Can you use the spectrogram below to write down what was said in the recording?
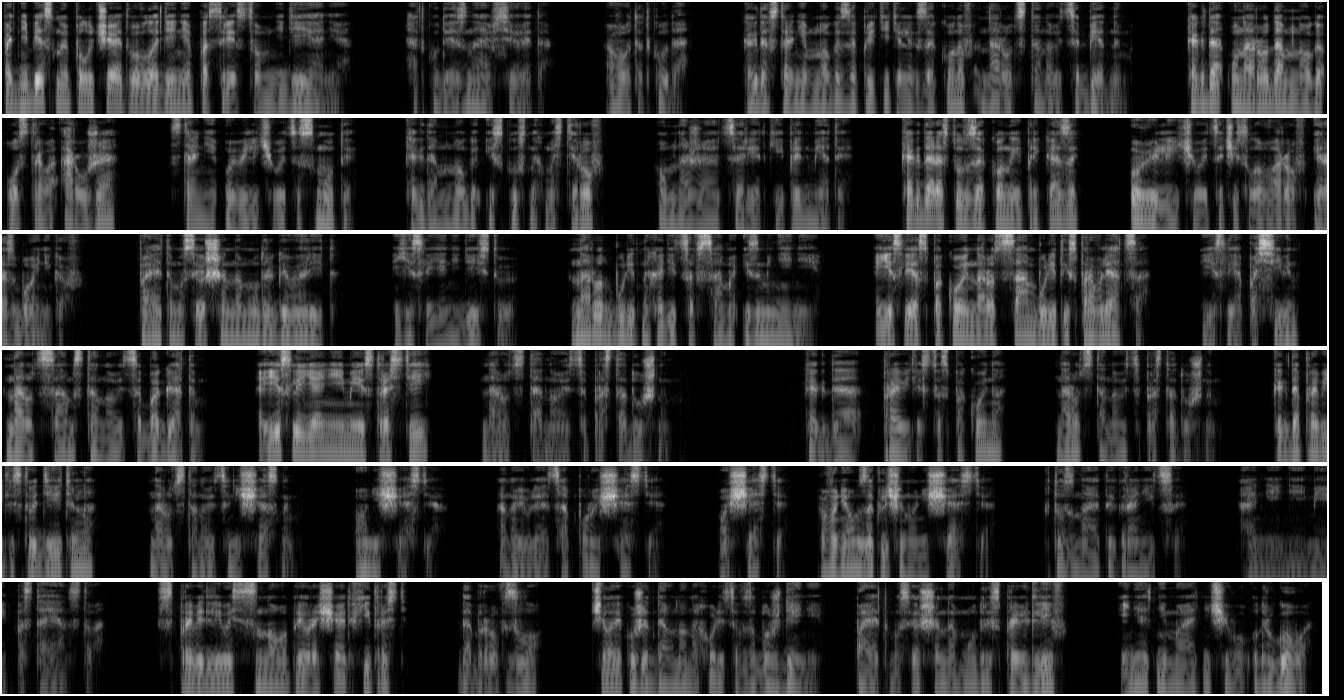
Поднебесную получают во владение посредством недеяния. Откуда я знаю все это? Вот откуда. Когда в стране много запретительных законов, народ становится бедным. Когда у народа много острого оружия, в стране увеличиваются смуты. Когда много искусных мастеров, умножаются редкие предметы. Когда растут законы и приказы, увеличивается число воров и разбойников. Поэтому совершенно мудро говорит, если я не действую, народ будет находиться в самоизменении. Если я спокоен, народ сам будет исправляться. Если я пассивен, народ сам становится богатым. А если я не имею страстей, народ становится простодушным. Когда правительство спокойно, народ становится простодушным. Когда правительство деятельно, народ становится несчастным. О несчастье! Оно является опорой счастья. О счастье! В нем заключено несчастье. Кто знает их границы? Они не имеют постоянства. Справедливость снова превращает в хитрость, добро в зло. Человек уже давно находится в заблуждении, поэтому совершенно мудрый справедлив и не отнимает ничего у другого.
